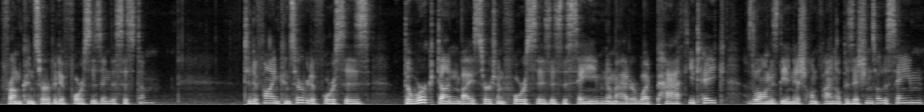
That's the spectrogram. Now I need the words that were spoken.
from conservative forces in the system. To define conservative forces, the work done by certain forces is the same no matter what path you take, as long as the initial and final positions are the same,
